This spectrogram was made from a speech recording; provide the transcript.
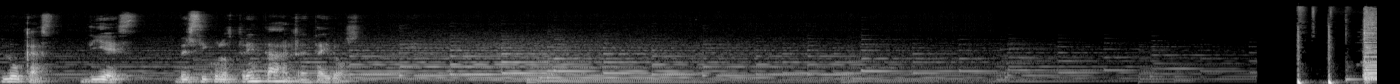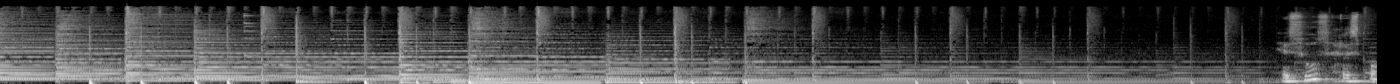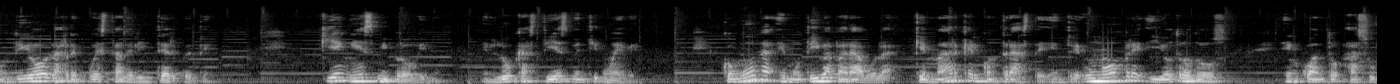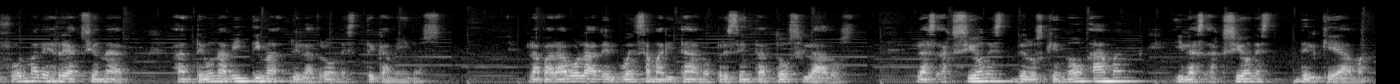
Lucas 10, versículos 30 al 32. Jesús respondió la respuesta del intérprete. ¿Quién es mi prójimo? En Lucas 10:29. Con una emotiva parábola que marca el contraste entre un hombre y otro dos en cuanto a su forma de reaccionar ante una víctima de ladrones de caminos. La parábola del buen samaritano presenta dos lados, las acciones de los que no aman y las acciones del que ama.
